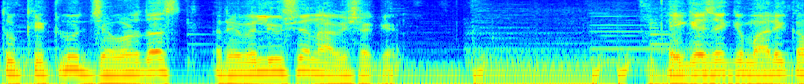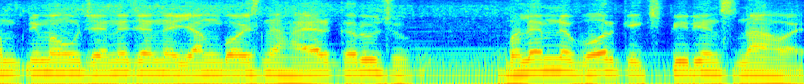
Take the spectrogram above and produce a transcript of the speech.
તો કેટલું જબરદસ્ત રેવોલ્યુશન આવી શકે. એ કહે છે કે મારી કંપનીમાં હું જેને જેને યંગ બોયઝને હાયર કરું છું, ભલે એમને વર્ક એક્સપિરિયન્સ ના હોય,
